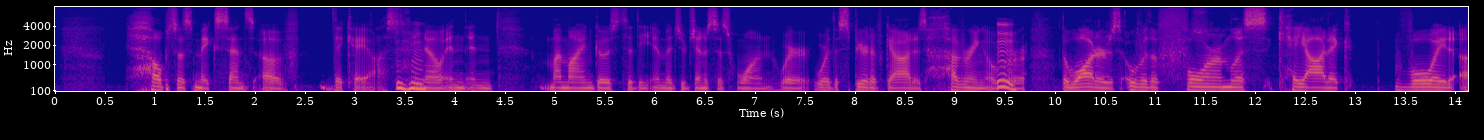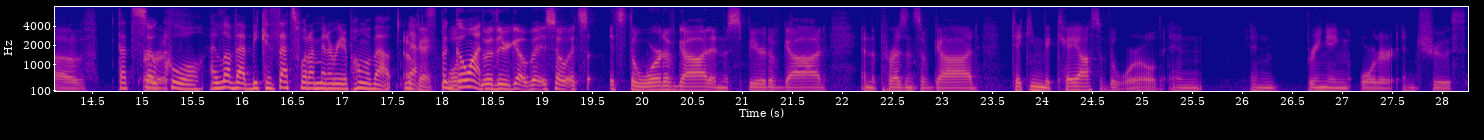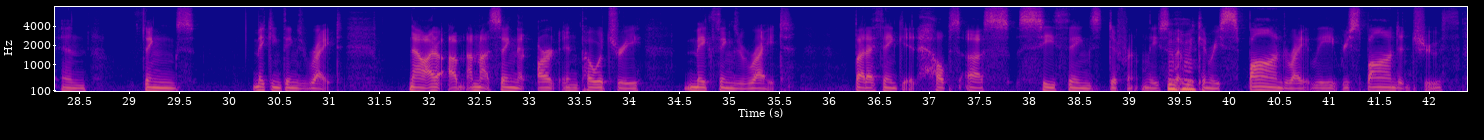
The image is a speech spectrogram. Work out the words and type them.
helps us make sense of the chaos, you know, and and my mind goes to the image of Genesis 1 where where the spirit of God is hovering hmm. over the waters over the formless chaotic void of That's so Earth. cool. I love that because that's what I'm going to read a poem about next. But well, go on. well, there you go. But so it's it's the word of God and the spirit of God and the presence of God taking the chaos of the world and and bringing order and truth and things making things right. Now, I, I'm not saying that art and poetry make things right, but I think it helps us see things differently so that we can respond rightly, respond in truth,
